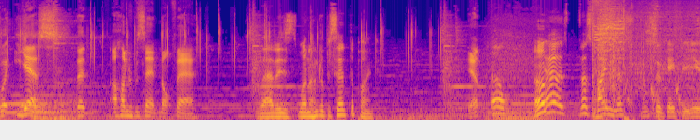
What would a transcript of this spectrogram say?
Well, yes, that 100% not fair. That is 100% the point. Yep. Well, Oh, yeah, that's, that's fine. That's, that's okay for you.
